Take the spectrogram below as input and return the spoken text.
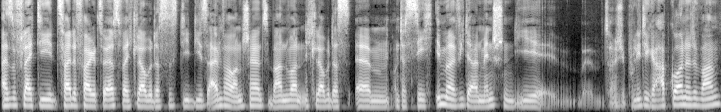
Also vielleicht die zweite Frage zuerst, weil ich glaube, das ist die, die ist einfacher und schneller zu beantworten. Ich glaube, dass, ähm, und das sehe ich immer wieder an Menschen, die äh, zum Beispiel Politiker, Abgeordnete waren,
